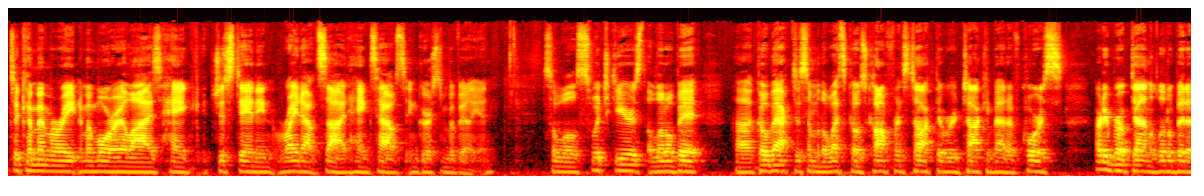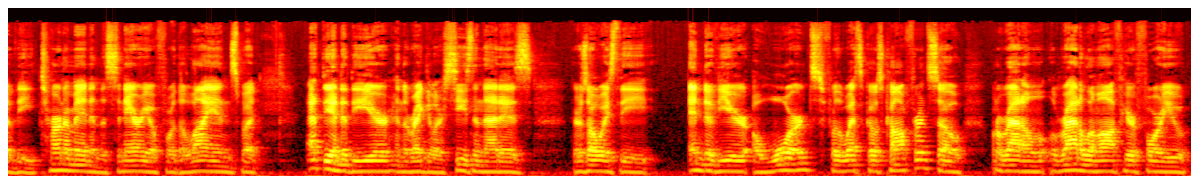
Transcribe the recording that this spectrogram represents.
to commemorate and memorialize Hank just standing right outside Hank's house in Gersten Pavilion. So we'll switch gears a little bit, uh, go back to some of the West Coast Conference talk that we are talking about. Of course, already broke down a little bit of the tournament and the scenario for the Lions, but at the end of the year, in the regular season, that is, there's always the end of year awards for the West Coast Conference. So I'm going to rattle, rattle them off here for you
